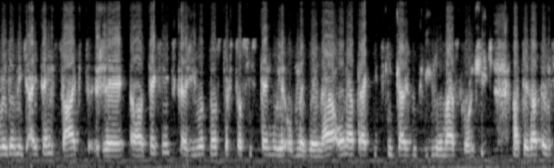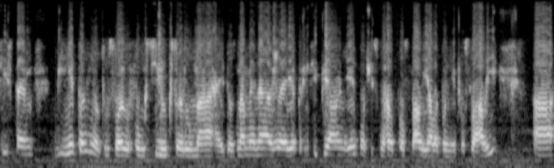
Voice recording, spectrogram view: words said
uvedomiť aj ten fakt, že technická životnosť tohto systému je obmedzená, ona prakticky každú chvíľu má skončiť a teda ten systém by neplnil tú svoju funkciu, ktorú má. Hej. To znamená, že je principiálne jedno, či sme ho poslali alebo neposlali. A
